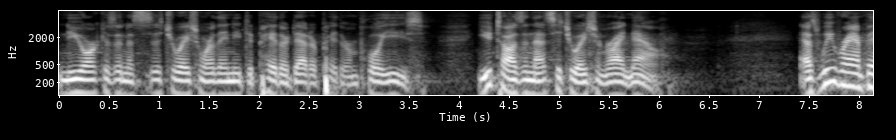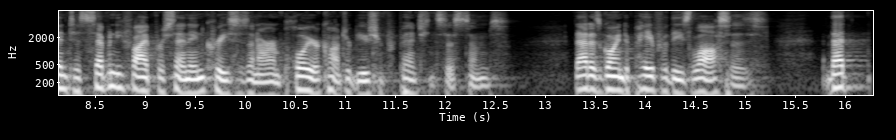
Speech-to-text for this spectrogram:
New York is in a situation where they need to pay their debt or pay their employees. Utah is in that situation right now. As we ramp into 75 percent increases in our employer contribution for pension systems, that is going to pay for these losses. That,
